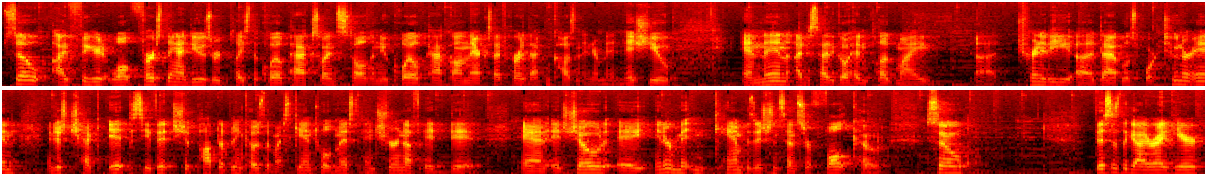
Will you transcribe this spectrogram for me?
So I figured, well, first thing I do is replace the coil pack. So I installed a new coil pack on there because I've heard that can cause an intermittent issue. And then I decided to go ahead and plug my uh, Trinity uh, Diablo Sport tuner in and just check it to see if it popped up any codes that my scan tool missed. And sure enough, it did. And it showed a intermittent cam position sensor fault code. So this is the guy right here.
